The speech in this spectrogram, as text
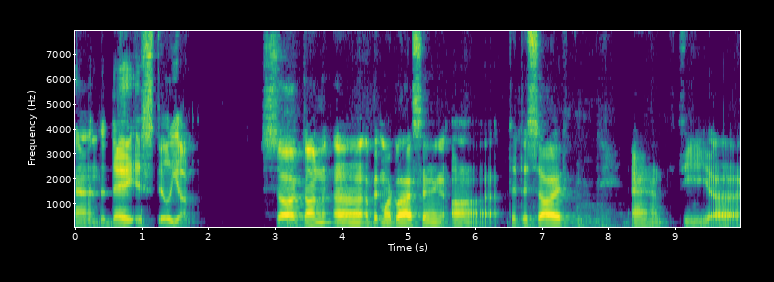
and the day is still young. So I've done uh, a bit more glassing uh, to this side and the uh,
